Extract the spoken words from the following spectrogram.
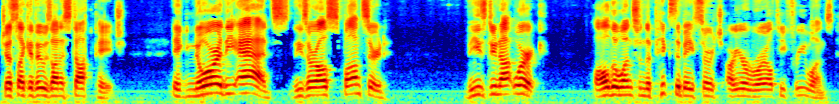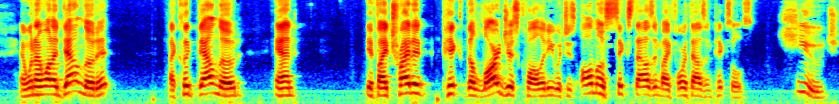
Just like if it was on a stock page. Ignore the ads. These are all sponsored. These do not work. All the ones from the Pixabay search are your royalty free ones. And when I want to download it, I click download and if I try to pick the largest quality, which is almost 6,000 by 4,000 pixels, huge,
